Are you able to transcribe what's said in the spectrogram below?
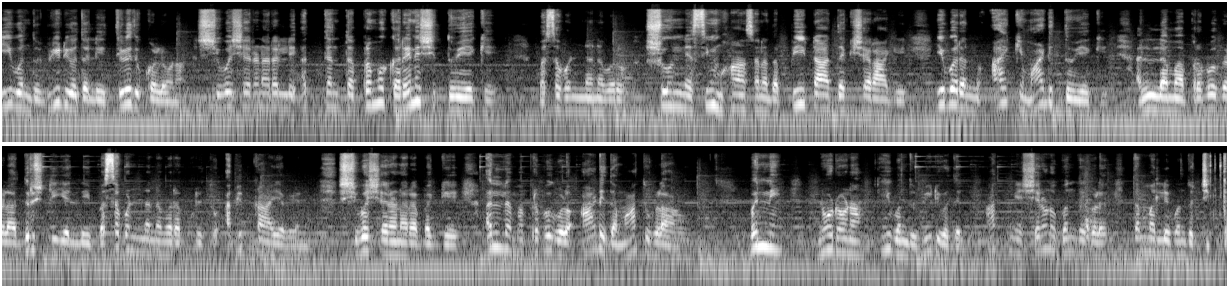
ಈ ಒಂದು ವಿಡಿಯೋದಲ್ಲಿ ತಿಳಿದುಕೊಳ್ಳೋಣ. ಶಿವಶರಣರಲ್ಲಿ ಅತ್ಯಂತ ಪ್ರಮುಖರೆನಿಸಿದ್ದು ಏಕೆ? ಬಸವಣ್ಣನವರು ಶೂನ್ಯ ಸಿಂಹಾಸನದ ಪೀಠಾಧ್ಯಕ್ಷರಾಗಿ ಇವರನ್ನು ಆಯ್ಕೆ ಮಾಡಿದ್ದು ಏಕೆ? ಅಲ್ಲಮ ಪ್ರಭುಗಳ ದೃಷ್ಟಿಯಲ್ಲಿ ಬಸವಣ್ಣನವರ ಕುರಿತು ಅಭಿಪ್ರಾಯವೇನು? ಶಿವಶರಣರ ಬಗ್ಗೆ ಅಲ್ಲಮ ಪ್ರಭುಗಳು ಆಡಿದ ಮಾತುಗಳಾವು? ಬನ್ನಿ ನೋಡೋಣ ಈ ಒಂದು ವಿಡಿಯೋದಲ್ಲಿ ಆತ್ಮೀಯ ಶರಣು ಬಂಧುಗಳು, ತಮ್ಮಲ್ಲಿ ಒಂದು ಚಿಕ್ಕ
